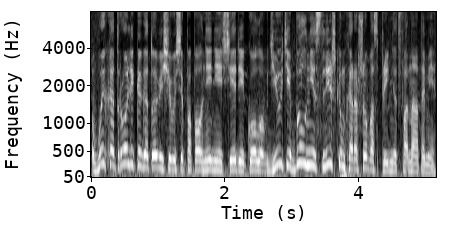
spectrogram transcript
Выход ролика готовящегося пополнения серии Call of Duty был не слишком хорошо воспринят фанатами.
